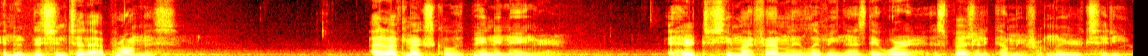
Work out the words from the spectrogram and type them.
In addition to that promise, I left Mexico with pain and anger. It hurt to see my family living as they were, especially coming from New York City,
